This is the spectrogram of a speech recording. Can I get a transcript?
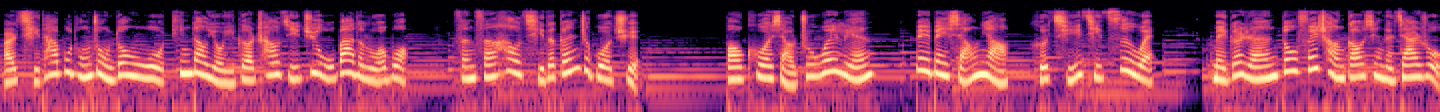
而其他不同种动物听到有一个超级巨无霸的萝卜，纷纷好奇地跟着过去，包括小猪威廉、贝贝小鸟和奇奇刺猬，每个人都非常高兴地加入，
